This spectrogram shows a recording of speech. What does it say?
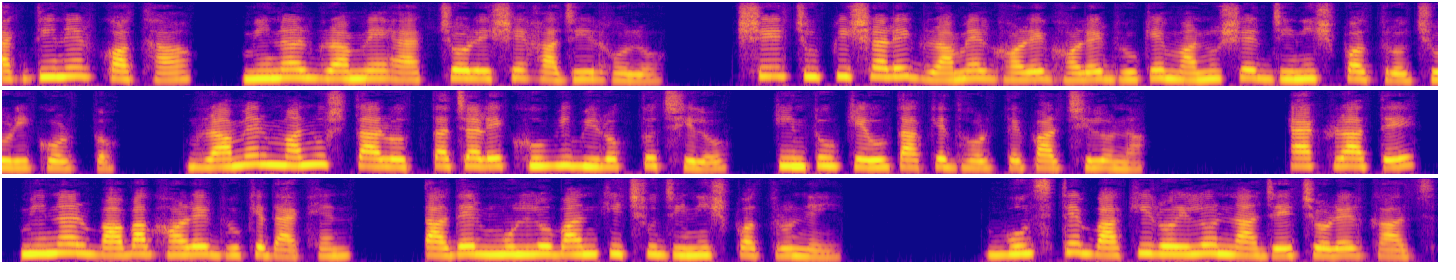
একদিনের কথা, মিনার গ্রামে এক চোর এসে হাজির হলো। সে চুপিসারে গ্রামের ঘরে ঘরে ঢুকে মানুষের জিনিসপত্র চুরি করত। গ্রামের মানুষ তার অত্যাচারে খুবই বিরক্ত ছিল, কিন্তু কেউ তাকে ধরতে পারছিল না। এক রাতে, মিনার বাবা ঘরে ঢুকে দেখেন, তাদের মূল্যবান কিছু জিনিসপত্র নেই। বুঝতে বাকি রইল না যে চোরের কাজ।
